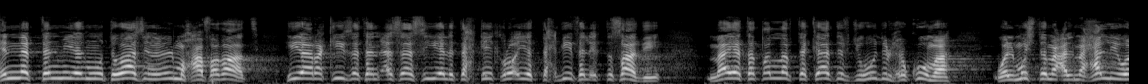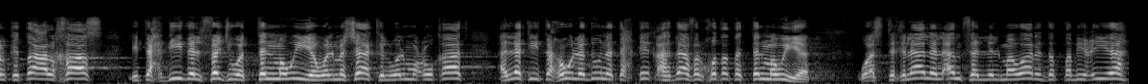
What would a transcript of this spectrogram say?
إن التنمية المتوازنة للمحافظات هي ركيزة أساسية لتحقيق رؤية التحديث الاقتصادي ما يتطلب تكاتف جهود الحكومة والمجتمع المحلي والقطاع الخاص لتحديد الفجوة التنموية والمشاكل والمعوقات التي تحول دون تحقيق أهداف الخطط التنموية. واستغلال الأمثل للموارد الطبيعية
